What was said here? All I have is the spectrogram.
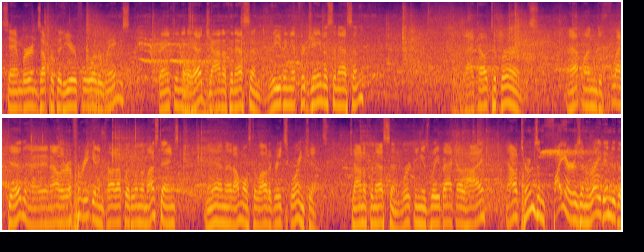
Sam Burns up with it here for the Wings. Banking it oh. ahead. Jonathan Essen leaving it for Jamison Essen. Back out to Burns. That one deflected, and now the referee getting caught up with one of the Mustangs, and that almost allowed a great scoring chance. Jonathan Essen working his way back out high. Now turns and fires and right into the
